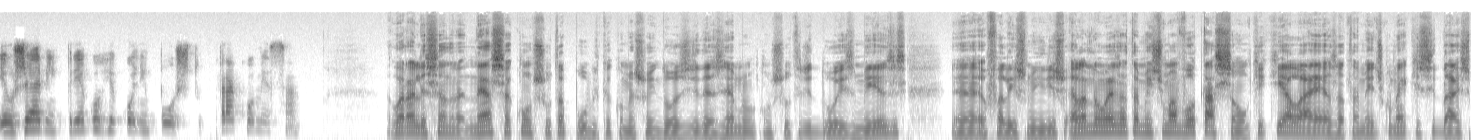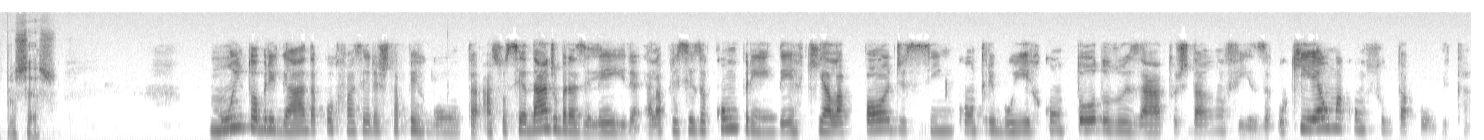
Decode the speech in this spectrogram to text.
Eu gero emprego, recolho imposto, para começar. Agora, Alessandra, nessa consulta pública, começou em 12 de dezembro, uma consulta de dois meses, é, eu falei isso no início, ela não é exatamente uma votação. O que, que ela é exatamente? Como é que se dá esse processo? Muito obrigada por fazer esta pergunta. A sociedade brasileira, ela precisa compreender que ela pode sim contribuir com todos os atos da Anvisa. O que é uma consulta pública?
